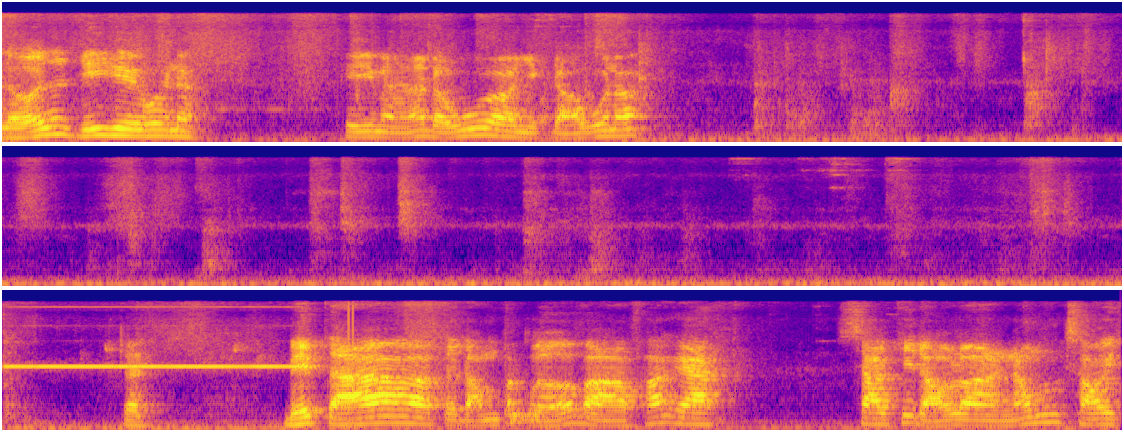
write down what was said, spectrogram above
Lửa nó chỉ riêu thôi nè. Khi mà nó đủ ờ, nhiệt độ của nó. Đây. Bếp đã tự động tắt lửa và phá ra sau chế độ là nấu nước sôi.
